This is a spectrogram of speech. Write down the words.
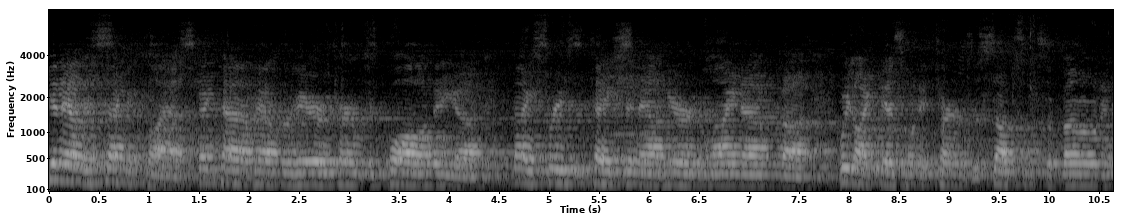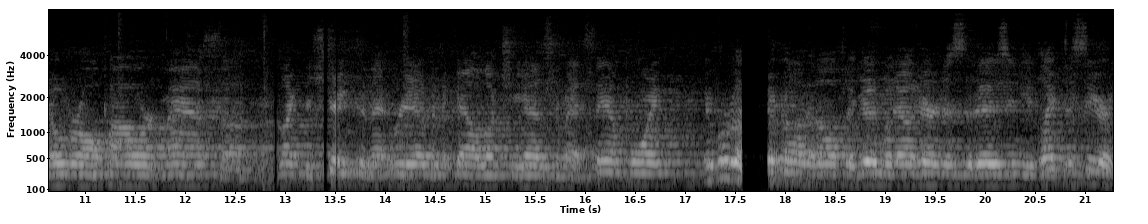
Get down to second class. Big time heifer here in terms of quality. Uh, nice presentation out here in the lineup. Uh, we like this one in terms of substance of bone and overall power and mass. Uh, like the shape of that rib and the cow look she has from that standpoint. If we're on an awfully good one out here in this division, you'd like to see her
